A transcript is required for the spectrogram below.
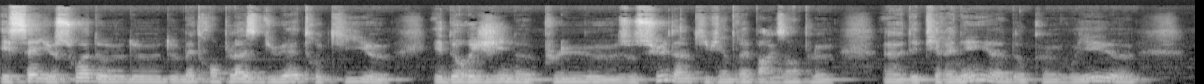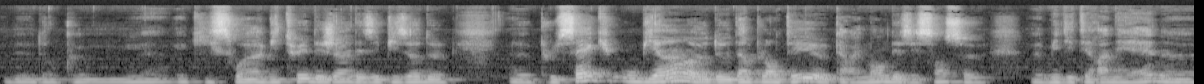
essayent soit de, mettre en place du hêtre qui est d'origine plus au sud, hein, qui viendrait par exemple des Pyrénées. Donc vous voyez, donc, euh, qui soient habitués déjà à des épisodes euh, plus secs, ou bien euh, d'implanter carrément des essences méditerranéennes.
